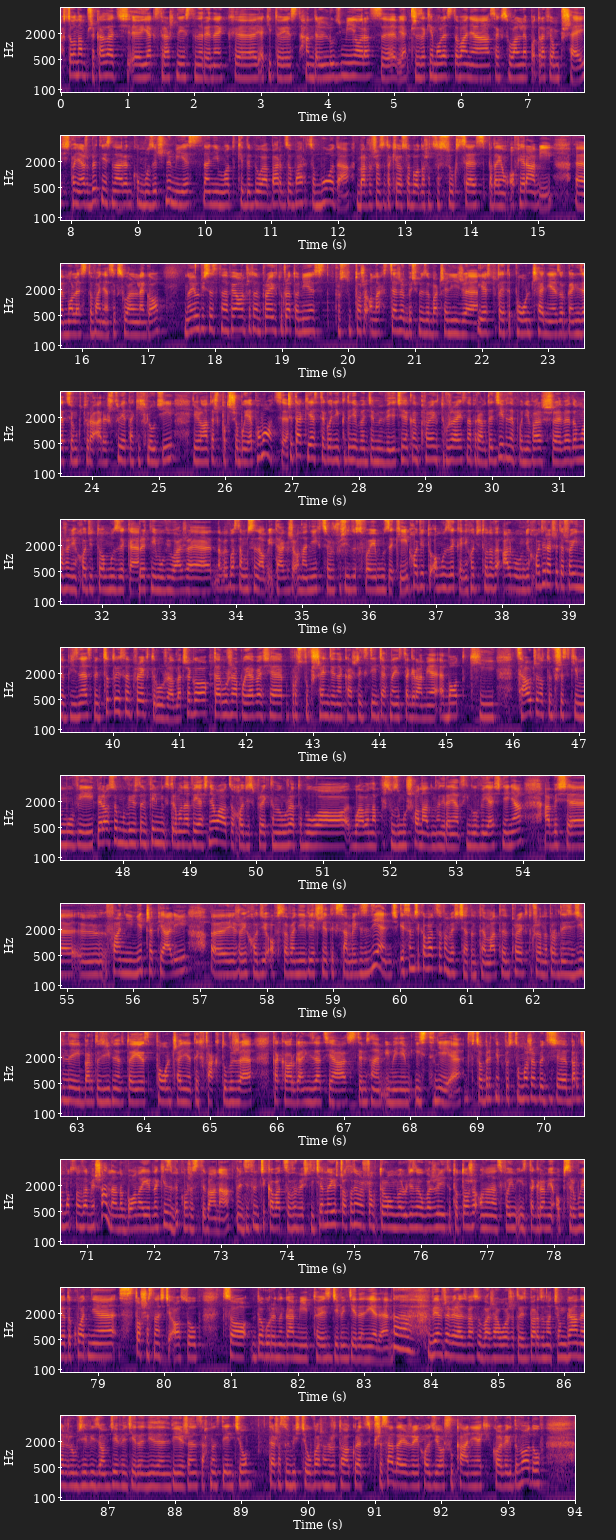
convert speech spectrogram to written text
chcą nam przekazać, e, jak straszny jest ten rynek, e, jaki to jest handel ludźmi oraz e, jak, przez jakie molestowania seksualne potrafią przejść. Ponieważ Britney jest na rynku muzycznym i jest na nim od kiedy była bardzo, bardzo bardzo młoda. Bardzo często takie osoby odnoszące sukces padają ofiarami e, molestowania seksualnego. No i ludzie się zastanawiają, czy ten projekt Róża to nie jest po prostu to, że ona chce, żebyśmy zobaczyli, że jest tutaj to połączenie z organizacją, która aresztuje takich ludzi i że ona też potrzebuje pomocy. Czy tak jest, tego nigdy nie będziemy wiedzieć. Jak ten projekt Róża jest naprawdę dziwny, ponieważ e, wiadomo, że nie chodzi tu o muzykę. Britney mówiła, że nawet własnemu synowi, tak, że ona nie chce już wrócić do swojej muzyki. Chodzi tu o muzykę, nie chodzi tu o nowy album, nie chodzi raczej też o inny biznes. Więc co to jest ten projekt Róża? Dlaczego ta róża pojawia się po prostu wszędzie, na każdych zdjęciach na Instagramie, emotki, cały czas o tym wszystkim mówi. Wiele osób mówi, że ten filmik, w którym ona wyjaśniała, o co chodzi z projektem Róża, to było, była ona po prostu zmuszona do nagrania takiego wyjaśnienia, aby się y, fani nie czepiali, y, jeżeli chodzi o wstawianie wiecznie tych samych zdjęć. Jestem ciekawa, co wy myślicie na ten temat. Ten projekt Róża naprawdę jest dziwny i bardzo dziwne tutaj jest połączenie tych faktów, że taka organizacja z tym samym imieniem istnieje, w co Britney po prostu może być e, bardzo mocno zamieszana, no bo ona jednak jest wykorzystywana. Więc jestem ciekawa, co wy myślicie. No i jeszcze ostatnią rzeczą, którą ludzie zauważyli, to, to że ona na swoim Instagramie obserwuje dokładnie 116 osób, co do góry nogami to jest 911. Ech, wiem, że wiele z was uważało, że to jest bardzo naciągane, że ludzie widzą 911 w jej rzęsach na zdjęciu. Też osobiście uważam, że to akurat przesada, jeżeli chodzi o szukanie jakichkolwiek dowodów,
